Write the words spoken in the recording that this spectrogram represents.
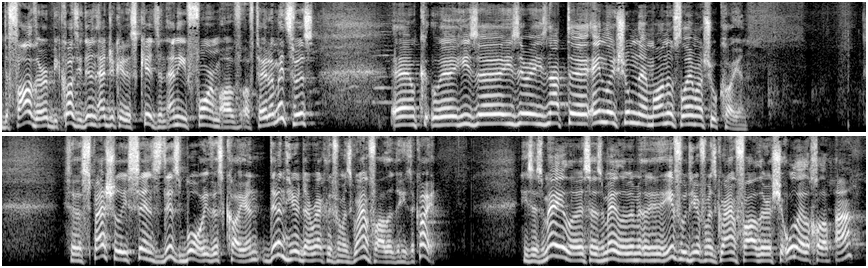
the father, because he didn't educate his kids in any form of, of Torah mitzvahs, um, uh, he's, uh, he's, uh, he's not, ein lo shum ne'emanus le'emar shu kohen. He says, especially since this boy, this Kohen, didn't hear directly from his grandfather that he's a Kohen. He says, Mela, he says, Mela, if he would hear from his grandfather, She'ula huh?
